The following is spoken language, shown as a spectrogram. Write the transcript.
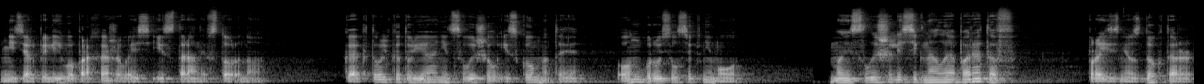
нетерпеливо прохаживаясь из стороны в сторону. Как только турианец вышел из комнаты, он бросился к нему. «Мы слышали сигналы аппаратов», – произнес доктор,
